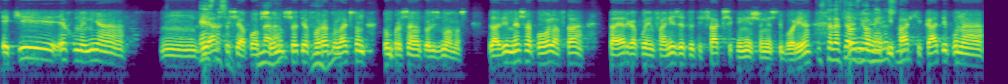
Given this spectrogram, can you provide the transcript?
εκεί έχουμε μια διάσταση απόψεων ναι, ναι. σε ό,τι τουλάχιστον τον προσανατολισμό μας. Δηλαδή μέσα από όλα αυτά τα έργα που εμφανίζεται ότι θα ξεκινήσουν στην πορεία Τους τελευταίους δύο μήνες, ναι. υπάρχει κάτι που να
